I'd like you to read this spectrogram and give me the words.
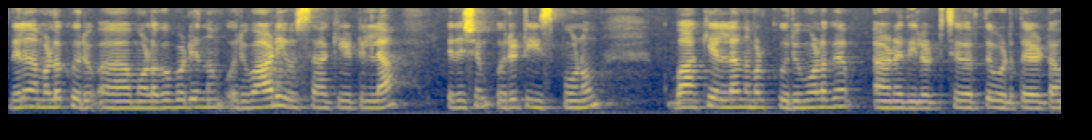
ഇതിൽ നമ്മൾ കുരു മുളക് പൊടിയൊന്നും ഒരുപാട് യൂസ് ആക്കിയിട്ടില്ല. ഏകദേശം ഒരു ടീസ്പൂണും. ബാക്കിയെല്ലാം നമ്മൾ കുരുമുളക് ആണ് ഇതിലോട്ട് ചേർത്ത് കൊടുത്തത് കേട്ടോ.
